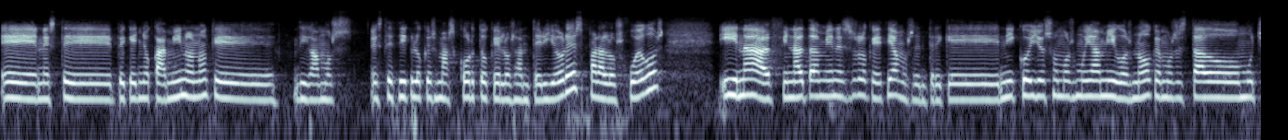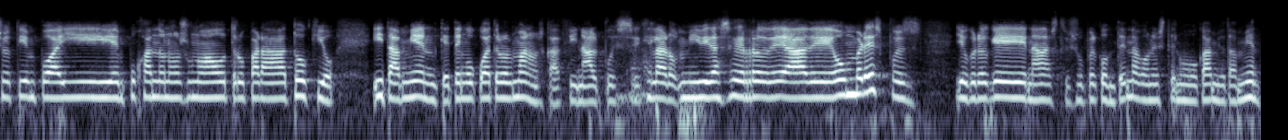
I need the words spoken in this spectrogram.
eh, en este pequeño camino, ¿no? Que, digamos, este ciclo que es más corto que los anteriores para los juegos. Y nada, al final también eso es lo que decíamos, entre que Nico y yo somos muy amigos, ¿no? Que hemos estado mucho tiempo ahí empujándonos uno a otro para Tokio y también que tengo cuatro hermanos, que al final, pues claro, mi vida se rodea de hombres, pues yo creo que nada, estoy súper contenta con este nuevo cambio también.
